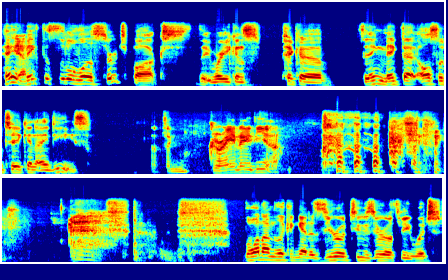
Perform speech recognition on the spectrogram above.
Hey, Yeah. make this little uh, search box that, where you can pick a thing. Make that also take in IDs. That's a great idea. The one I'm looking at is 0203, which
